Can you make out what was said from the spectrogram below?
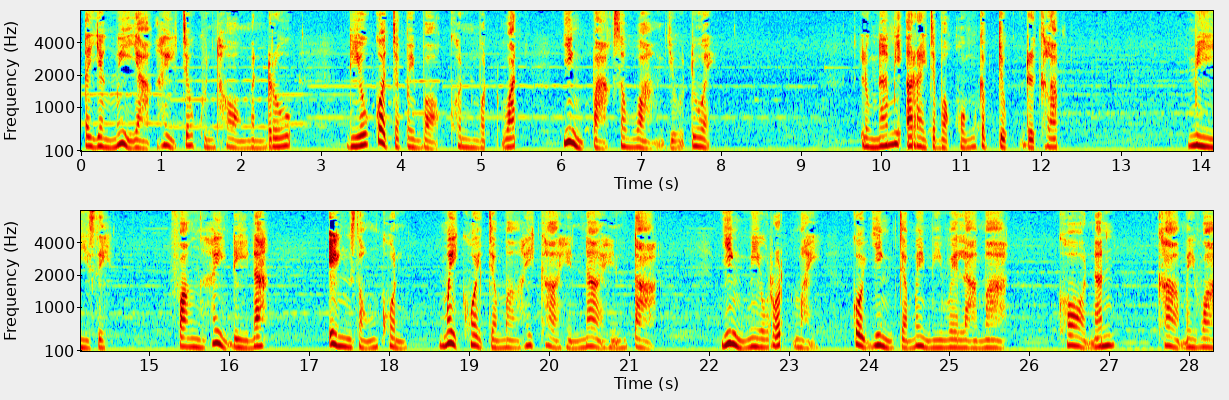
แต่ยังไม่อยากให้เจ้าขุนทองมันรู้ เดี๋ยวก็จะไปบอกคนหมดวัด ยิ่งปากสว่างอยู่ด้วย ลุงน้ามีอะไรจะบอกผมกับจุกหรือครับ มีสิ ฟังให้ดีนะ เองสองคนไม่ค่อยจะมาให้ข้าเห็นหน้าเห็นตา ยิ่งมีรถใหม่ ก็ยิ่งจะไม่มีเวลามา ข้อนั้นข้าไม่ว่า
